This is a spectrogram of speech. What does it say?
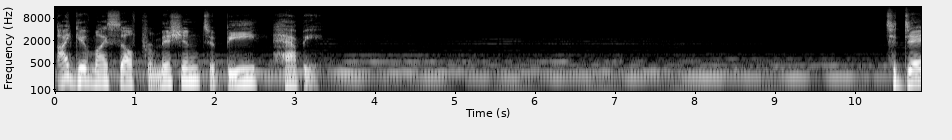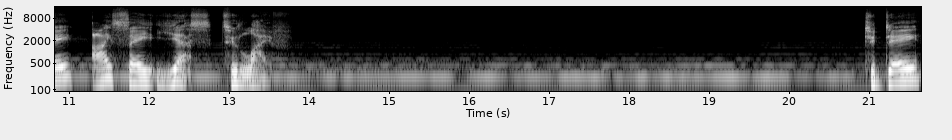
I give myself permission to be happy. Today, I say yes to life. Today,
